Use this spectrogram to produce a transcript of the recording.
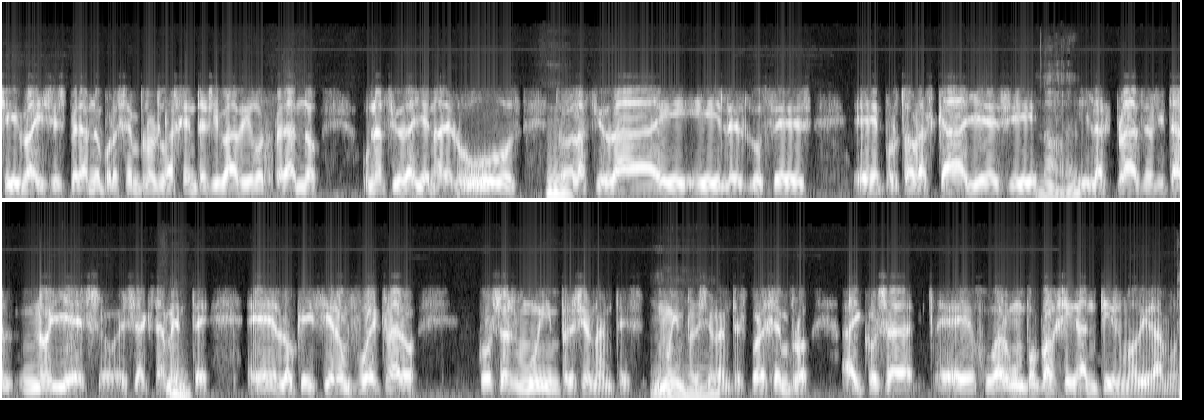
si vais esperando, por ejemplo, la gente si va a Vigo esperando una ciudad llena de luz, toda la ciudad y, y las luces eh, por todas las calles y, No, ¿eh? y las plazas y tal, no y eso exactamente. Eh, Lo que hicieron fue, claro, cosas muy impresionantes, muy impresionantes. Por ejemplo, hay cosas, eh, jugaron un poco al gigantismo, digamos.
